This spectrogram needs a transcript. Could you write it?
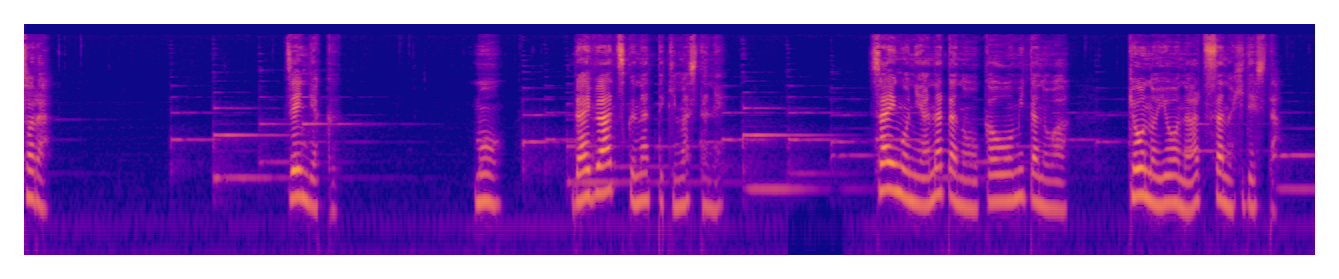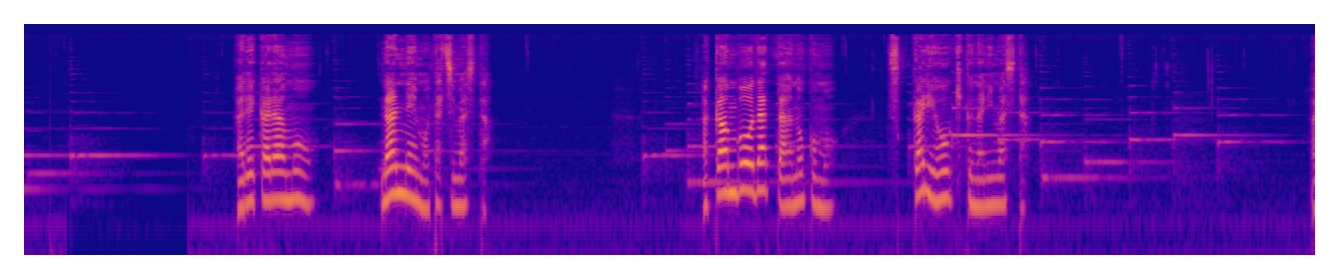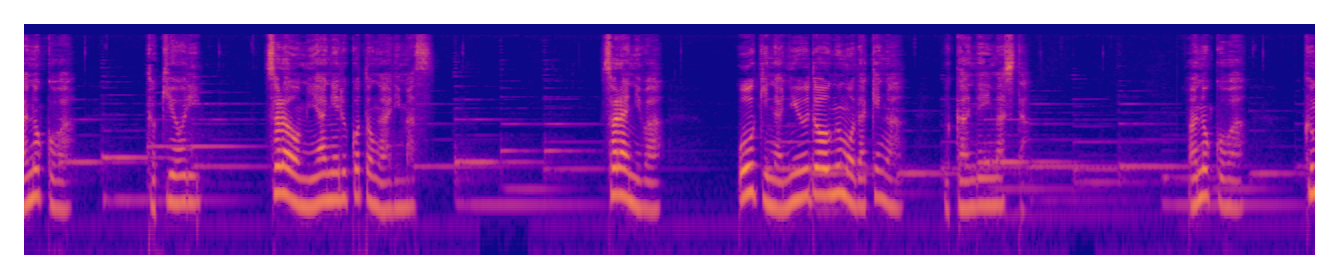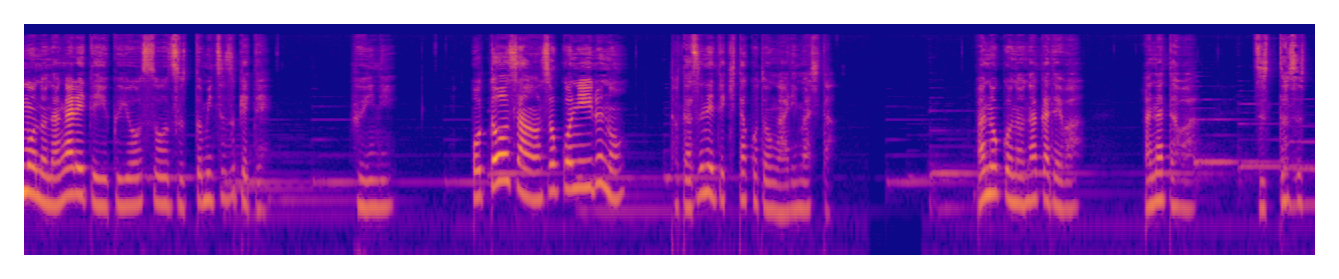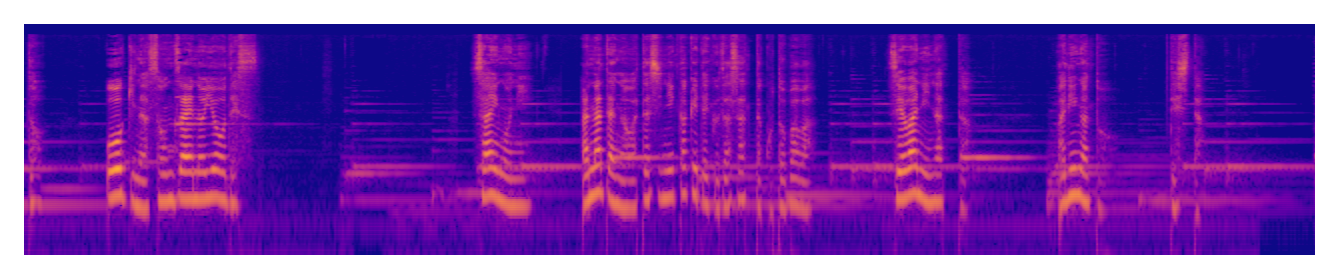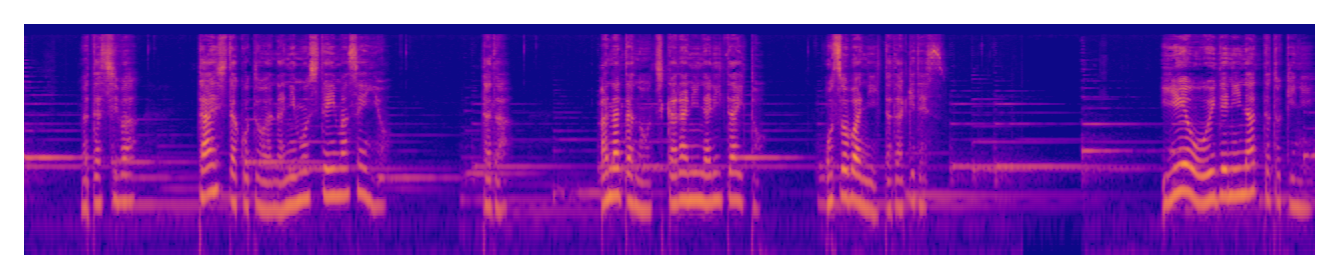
空。前略。もう、だいぶ暑くなってきましたね。最後にあなたのお顔を見たのは、今日のような暑さの日でした。あれからもう、何年も経ちました。赤ん坊だったあの子も、すっかり大きくなりました。あの子は、時折、空を見上げることがあります。空には、大きな入道雲だけが浮かんでいました。あの子は、雲の流れてゆく様子をずっと見続けて、不意に、お父さんあそこにいるの？と尋ねてきたことがありました。あの子の中では、あなたはずっとずっと大きな存在のようです。最後にあなたが私にかけてくださった言葉は、世話になった、ありがとう、でした。私は大したことは何もしていませんよ。ただ、あなたのお力になりたいと、おそばにいただけです。家をおいでになった時に、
